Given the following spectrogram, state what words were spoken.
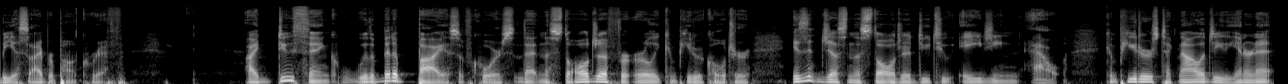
Be a Cyberpunk riff. I do think, with a bit of bias, of course, that nostalgia for early computer culture isn't just nostalgia due to aging out. Computers, technology, the internet,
